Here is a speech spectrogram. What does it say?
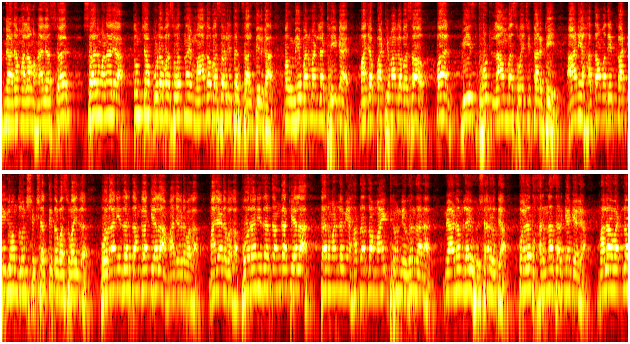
मॅडम मला म्हणाल्या सर सर म्हणाल्या तुमच्या पुढं बसवत नाही माग बसवली तर चालतील का? मग मी पण म्हणलं ठीक आहे. माझ्या पाठीमाग बसाव. पण वीस फूट लांब बसवायची कार्टी आणि हातामध्ये काठी घेऊन दोन शिक्षक तिथं बसवायचं. पोरांनी जर दंगा केला माझ्याकडे बघा माझ्याकडे बघा पोरांनी जर दंगा केला तर म्हणलं मी हातातला माईक ठेवून निघून जाणार. मॅडम लय हुशार होत्या पळत हरणासारख्या गेल्या. मला वाटलं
